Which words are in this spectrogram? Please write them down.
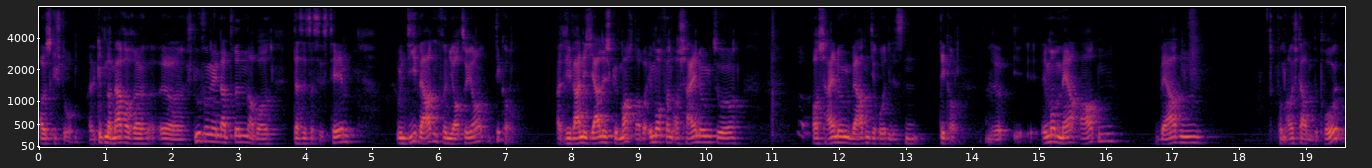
ausgestorben. Also es gibt noch mehrere äh, Stufungen da drin, aber das ist das System. Und die werden von Jahr zu Jahr dicker. Also die werden nicht jährlich gemacht, aber immer von Erscheinung zu Erscheinung werden die roten Listen dicker. Also immer mehr Arten werden vom Aussterben bedroht.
